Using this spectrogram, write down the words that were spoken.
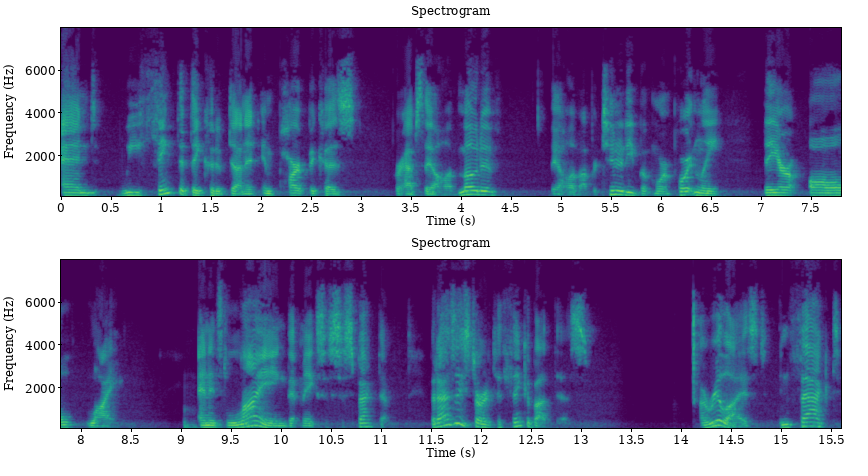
And we think that they could have done it in part because perhaps they all have motive, they all have opportunity, but more importantly, they are all lying. And it's lying that makes us suspect them. But as I started to think about this, I realized, in fact,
